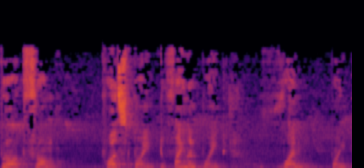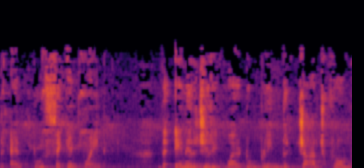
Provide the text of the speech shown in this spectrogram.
brought from first point to final point, one point and to second point. The energy required to bring the charge from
